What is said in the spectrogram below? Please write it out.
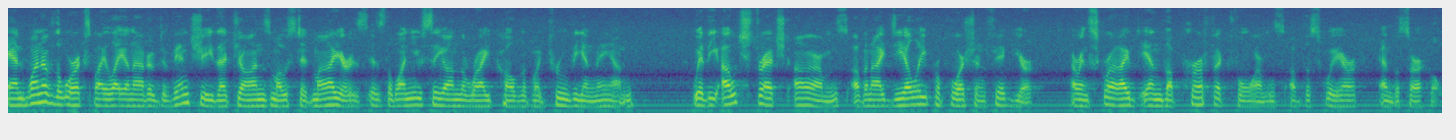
And one of the works by Leonardo da Vinci that Johns most admires is the one you see on the right called the Vitruvian Man, where the outstretched arms of an ideally proportioned figure are inscribed in the perfect forms of the square and the circle.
